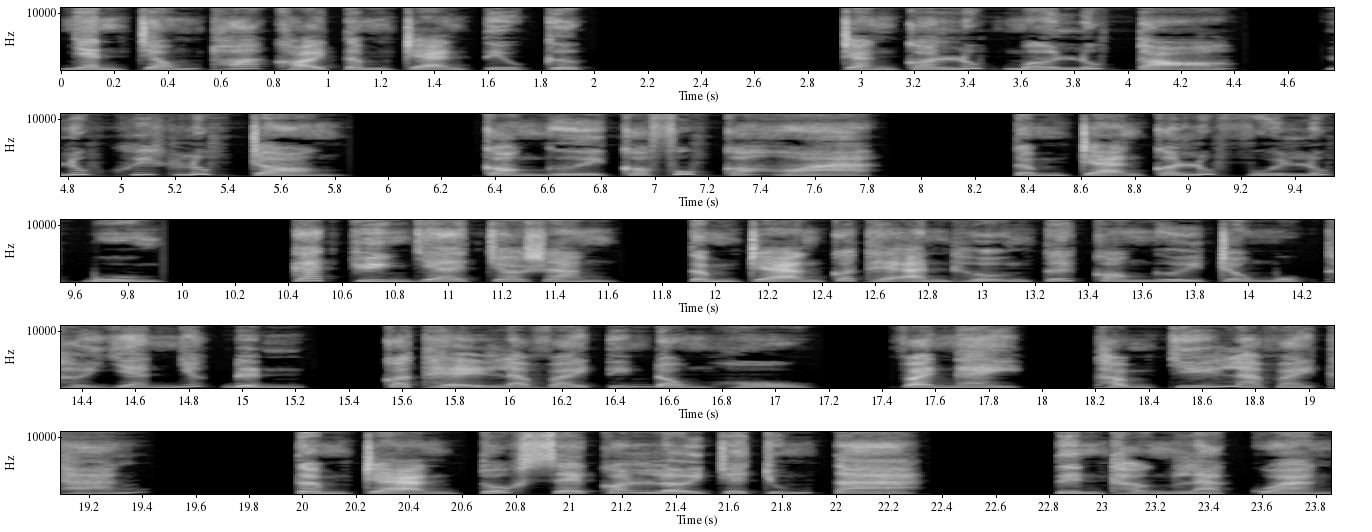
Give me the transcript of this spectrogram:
Nhanh chóng thoát khỏi tâm trạng tiêu cực. Trăng có lúc mờ lúc tỏ, lúc khuyết lúc tròn. Con người có phúc có họa. Tâm trạng có lúc vui lúc buồn. Các chuyên gia cho rằng tâm trạng có thể ảnh hưởng tới con người trong một thời gian nhất định, có thể là vài tiếng đồng hồ, vài ngày, thậm chí là vài tháng. Tâm trạng tốt sẽ có lợi cho chúng ta. Tinh thần lạc quan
